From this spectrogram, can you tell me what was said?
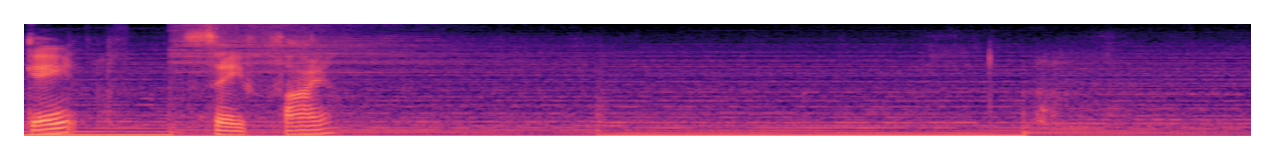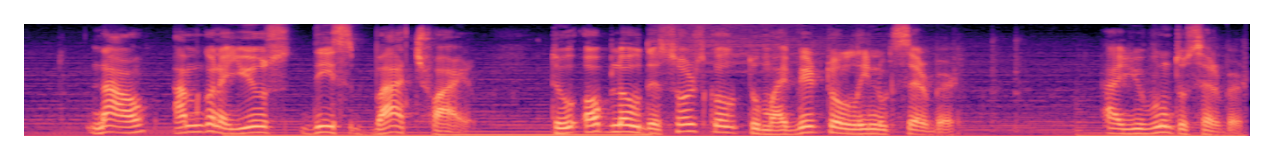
Okay, save file. Now I'm gonna use this batch file to upload the source code to my virtual Linux server, a Ubuntu server.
